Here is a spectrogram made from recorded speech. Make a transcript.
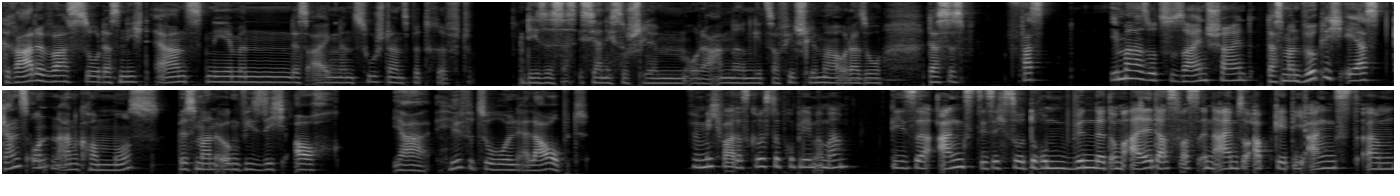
gerade was so das Nicht-Ernst-Nehmen des eigenen Zustands betrifft. Dieses, das ist ja nicht so schlimm oder anderen geht es doch viel schlimmer oder so, dass es fast immer so zu sein scheint, dass man wirklich erst ganz unten ankommen muss, bis man irgendwie sich auch ja Hilfe zu holen erlaubt. Für mich war das größte Problem immer diese Angst, die sich so drum windet um all das, was in einem so abgeht, die Angst, ähm,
